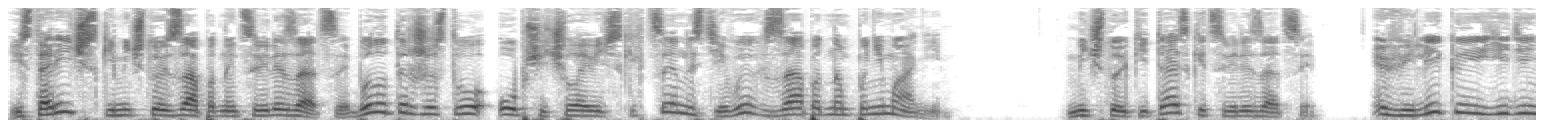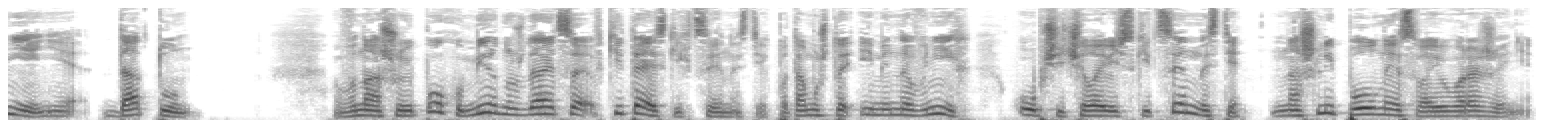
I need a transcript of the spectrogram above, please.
Исторически мечтой западной цивилизации было торжество общечеловеческих ценностей в их западном понимании. Мечтой китайской цивилизации – великое единение, датун. В нашу эпоху мир нуждается в китайских ценностях, потому что именно в них общечеловеческие ценности нашли полное свое выражение.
